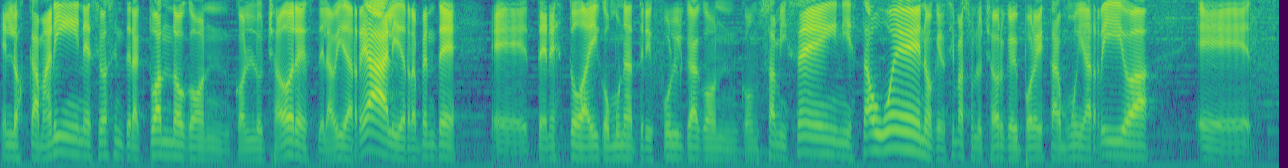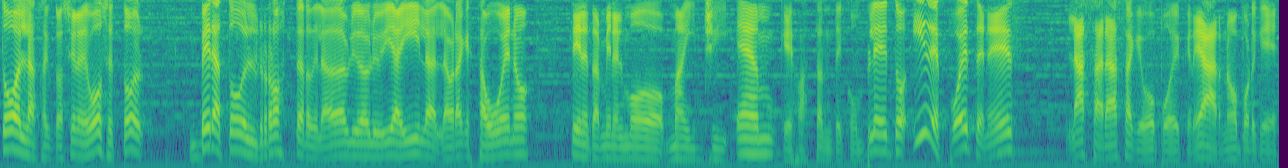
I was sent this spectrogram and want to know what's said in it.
en los camarines y vas interactuando con, con luchadores de la vida real y de repente eh, tenés todo ahí como una trifulca con, con Sami Zayn y está bueno, que encima es un luchador que hoy por hoy está muy arriba. Eh, todas las actuaciones de voces, todo, ver a todo el roster de la WWE ahí, la, la verdad que está bueno. Tiene también el modo MyGM, que es bastante completo. Y después tenés la zaraza que vos podés crear, ¿no? Porque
